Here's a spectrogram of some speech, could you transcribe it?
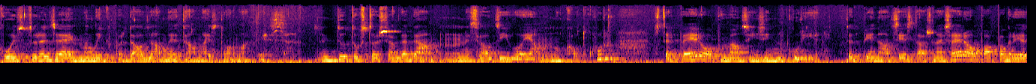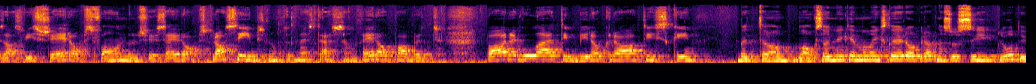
ko es tur redzēju, man lika par daudzām lietām aizdomāties. 2000. gadā mēs vēl dzīvojām nu, kaut kur starp Eiropu un vēl viņa zina, kurieni. Tad pienāca iestāšanās Eiropā, pagriezās visi šie Eiropas fondi un šīs Eiropas prasības. Nu, tad mēs te esam Eiropā, bet pārregulēti, birokrātiski. Bet uh, lauksaimniekiem man liekas, ka Eiropa ir atnesusi ļoti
